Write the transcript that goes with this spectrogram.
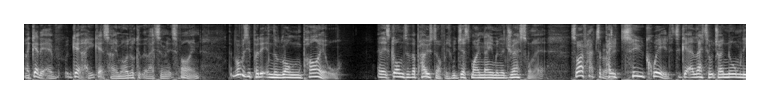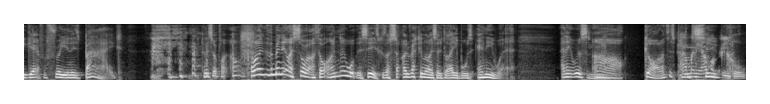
I get it. Every, get he gets home, I look at the letter, and it's fine. They've obviously put it in the wrong pile and it's gone to the post office with just my name and address on it. So I've had to pay two quid to get a letter which I normally get for free in his bag. and it's sort of like, oh, and I, the minute I saw it, I thought, I know what this is because I recognise those labels anywhere. And it was, hmm. oh, God, I just paid How many two other people?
